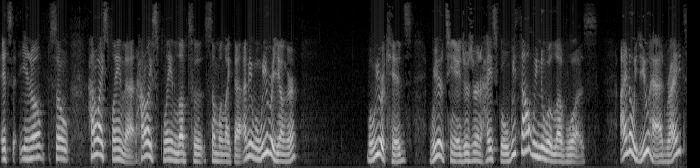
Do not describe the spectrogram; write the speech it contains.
it's, you know, so how do I explain that? How do I explain love to someone like that? I mean, when we were younger, when we were kids, we were teenagers or in high school, we thought we knew what love was. I know you had, right?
